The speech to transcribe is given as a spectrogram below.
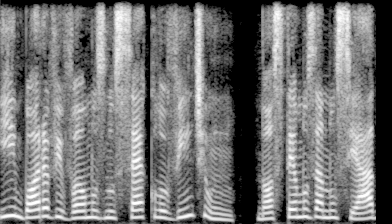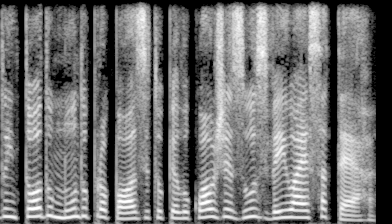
E embora vivamos no século XXI, nós temos anunciado em todo o mundo o propósito pelo qual Jesus veio a essa terra.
